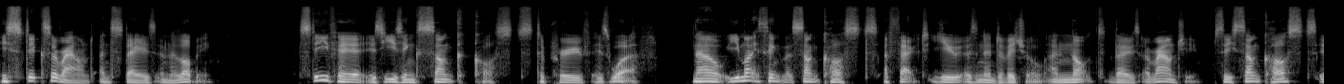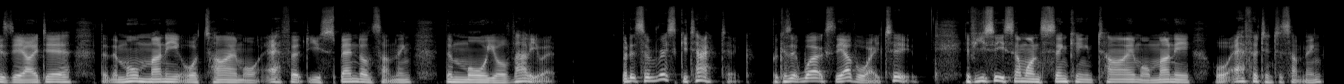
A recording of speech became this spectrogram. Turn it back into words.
He sticks around and stays in the lobby. Steve here is using sunk costs to prove his worth. Now, you might think that sunk costs affect you as an individual and not those around you. See, sunk costs is the idea that the more money or time or effort you spend on something, the more you'll value it. But it's a risky tactic because it works the other way too. If you see someone sinking time or money or effort into something,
